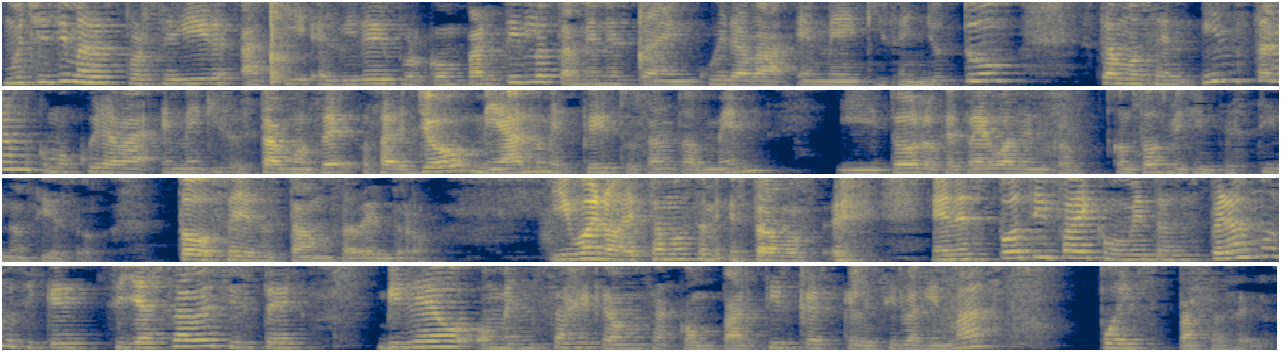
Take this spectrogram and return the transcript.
Muchísimas gracias por seguir aquí el video y por compartirlo. También está en Cuiraba MX en YouTube. Estamos en Instagram como Cuiraba MX. Estamos, ¿eh? O sea, yo, mi alma, mi Espíritu Santo, amén. Y todo lo que traigo adentro, con todos mis intestinos y eso. Todos ellos estamos adentro. Y bueno, estamos también, estamos en Spotify como mientras esperamos, así que si ya sabes si este video o mensaje que vamos a compartir crees que le sirve a alguien más, pues pásaselo.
